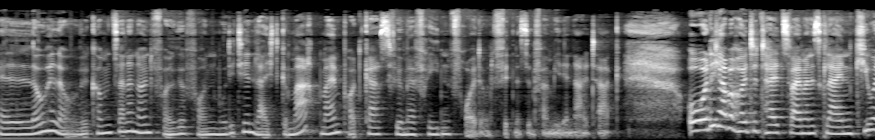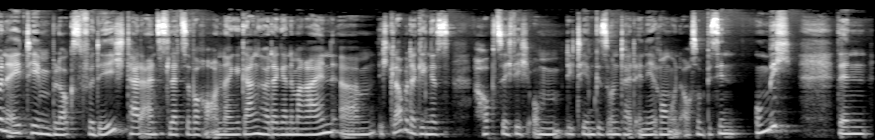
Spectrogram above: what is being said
Hello, hello, willkommen zu einer neuen Folge von Moditieren leicht gemacht, meinem Podcast für mehr Frieden, Freude und Fitness im Familienalltag. Und ich habe heute Teil 2 meines kleinen QA-Themenblogs für dich. Teil 1 ist letzte Woche online gegangen, hör da gerne mal rein. Ähm, ich glaube, da ging es hauptsächlich um die Themen Gesundheit, Ernährung und auch so ein bisschen um mich. Denn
